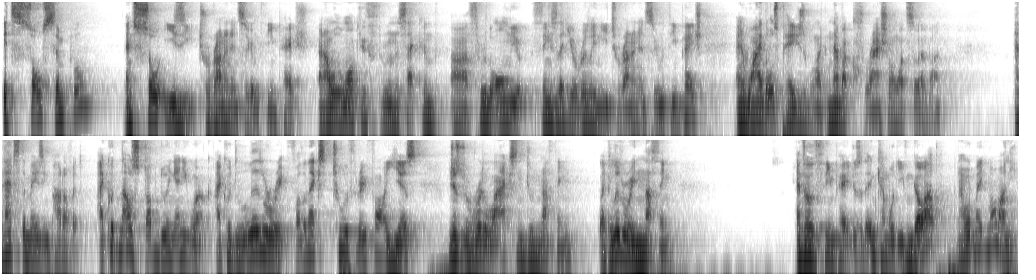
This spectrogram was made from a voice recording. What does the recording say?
it's so simple and so easy to run an Instagram theme page. And I will walk you through in a second uh, through the only things that you really need to run an Instagram theme page and why those pages will like never crash or whatsoever. And that's the amazing part of it. I could now stop doing any work. I could literally, for the next two, three, four years, just relax and do nothing, like literally nothing. And those theme pages, the income would even go up and I would make more money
